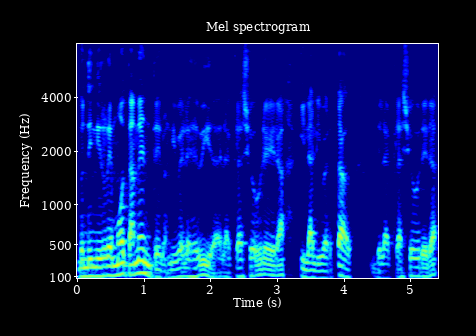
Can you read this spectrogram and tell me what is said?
donde ni remotamente los niveles de vida de la clase obrera y la libertad de la clase obrera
